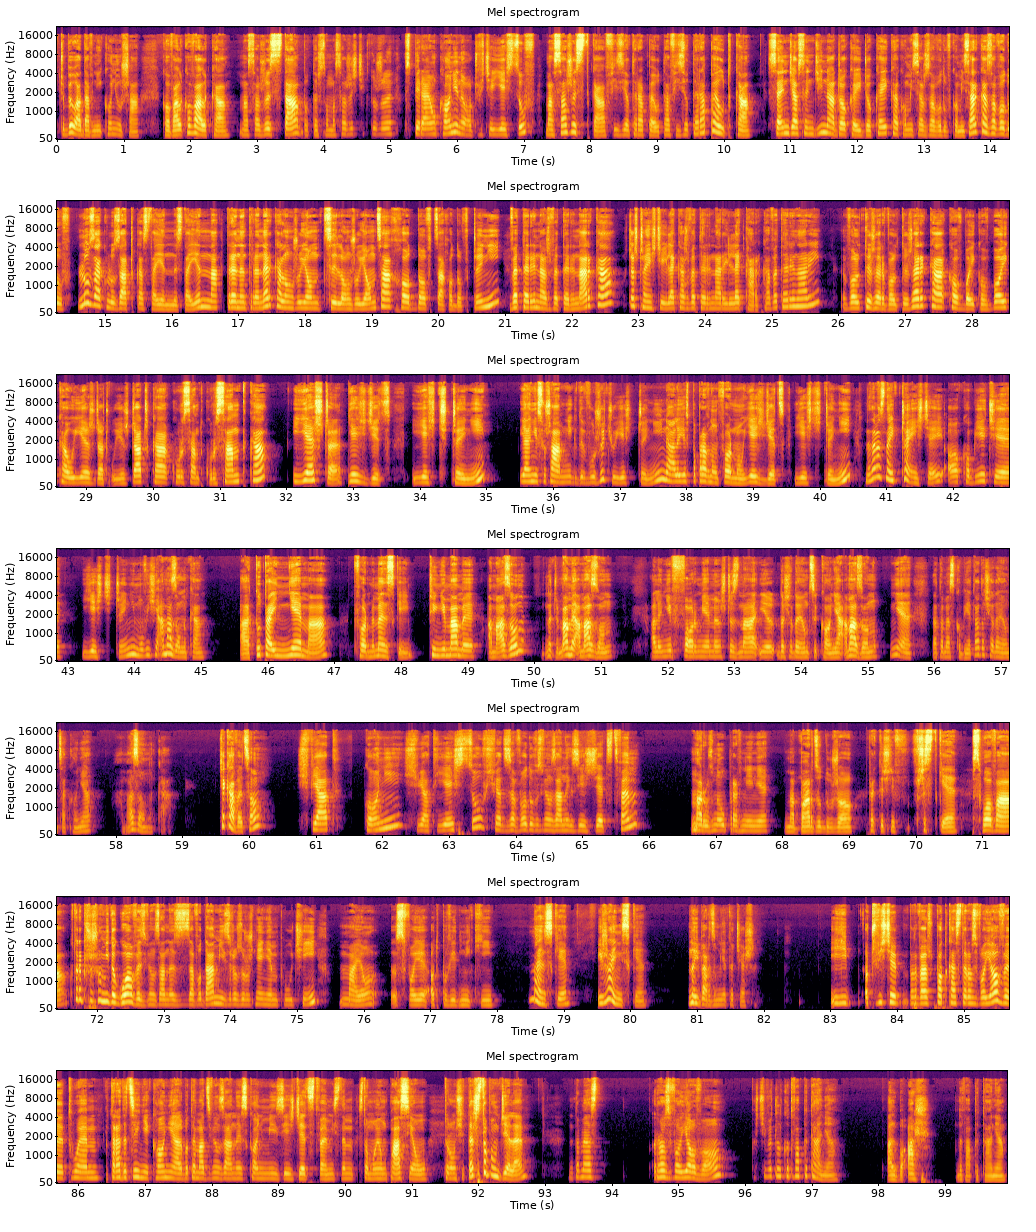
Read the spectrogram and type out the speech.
Czy była dawniej koniusza? Kowal, kowalka, masażysta, bo też są masażyści, którzy wspierają konie, no oczywiście jeźdźców, masażystka, fizjoterapeuta, fizjoterapeutka. Sędzia, sędzina, jockey, jockeyka, komisarz zawodów, komisarka zawodów, luzak, luzaczka, stajenny, stajenna, trener, trenerka, lążujący, lążująca, hodowca, hodowczyni, weterynarz, weterynarka, chociaż częściej lekarz weterynarii, lekarka weterynarii, woltyżer, woltyżerka, kowboj, kowbojka, ujeżdżacz, ujeżdżaczka, kursant, kursantka i jeszcze jeździec, jeźdźczyni, ja nie słyszałam nigdy w użyciu jeźdźczyni, no ale jest poprawną formą jeździec, jeźdźczyni. Natomiast najczęściej o kobiecie jeźdźczyni mówi się amazonka. A tutaj nie ma formy męskiej. Czyli nie mamy Amazon, znaczy mamy Amazon, ale nie w formie mężczyzna dosiadający konia Amazon. Nie. Natomiast kobieta dosiadająca konia Amazonka. Ciekawe, co? Świat koni, świat jeźdźców, świat zawodów związanych z jeździectwem ma równouprawnienie ma bardzo dużo, praktycznie wszystkie słowa, które przyszły mi do głowy związane z zawodami, z rozróżnieniem płci, mają swoje odpowiedniki męskie i żeńskie. No i bardzo mnie to cieszy. I oczywiście, ponieważ podcast rozwojowy, tłem tradycyjnie konie albo temat związany z końmi, z jeździectwem i z, tym, z tą moją pasją, którą się też z Tobą dzielę. Natomiast rozwojowo właściwie tylko dwa pytania, albo aż dwa pytania.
